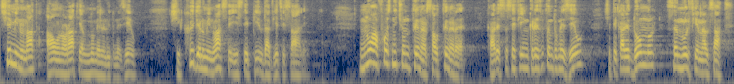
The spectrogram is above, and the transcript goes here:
Ce minunat a onorat el numele lui Dumnezeu și cât de luminoasă este pilda vieții sale. Nu a fost niciun tânăr sau tânără care să se fi încrezut în Dumnezeu și pe care Domnul să nu-l fi înălțat.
